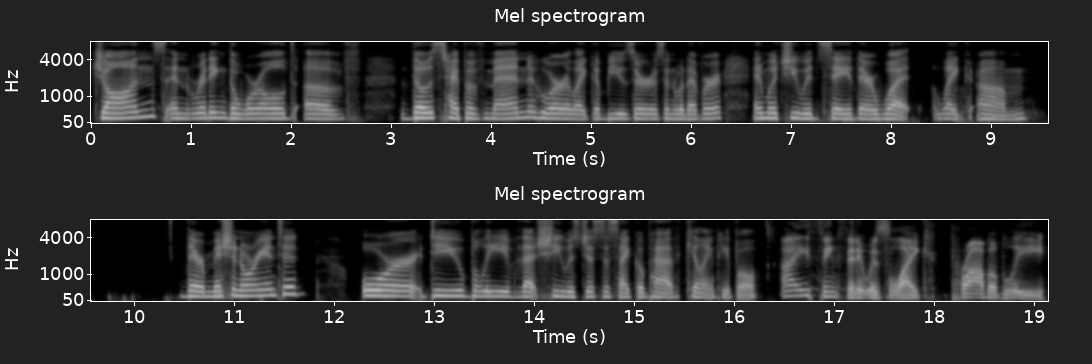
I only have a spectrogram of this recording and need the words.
Johns and ridding the world of those type of men who are like abusers and whatever, in which you would say they're what like um they're mission oriented, or do you believe that she was just a psychopath killing people? I think that it was like probably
